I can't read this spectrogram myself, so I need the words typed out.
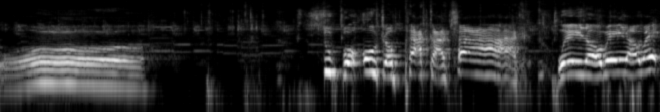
Oh. Super Ultra Pac Attack! Wait, oh, wait, oh, wait!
